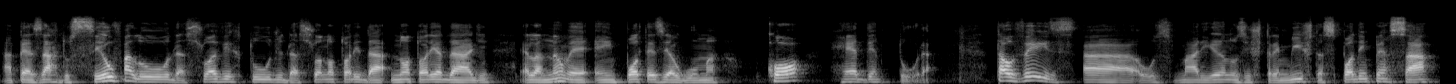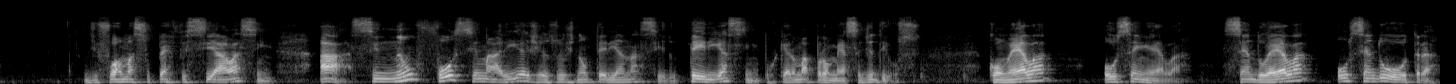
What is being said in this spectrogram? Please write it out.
apesar do seu valor, da sua virtude, da sua notoriedade, ela não é, em hipótese alguma, corredentora. Talvez ah, os marianos extremistas podem pensar de forma superficial assim: ah, se não fosse Maria, Jesus não teria nascido. Teria sim, porque era uma promessa de Deus. Com ela ou sem ela, sendo ela ou sendo outra,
